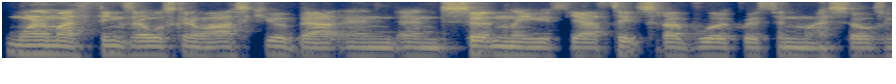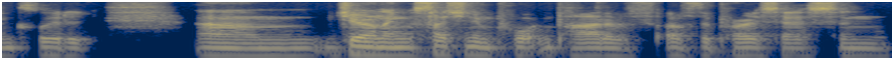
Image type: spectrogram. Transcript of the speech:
one of my things I was going to ask you about. And, and certainly with the athletes that I've worked with and myself included, um, journaling was such an important part of, of the process. And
